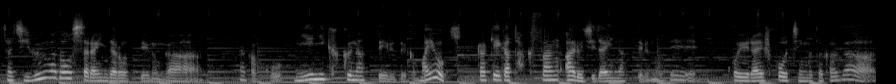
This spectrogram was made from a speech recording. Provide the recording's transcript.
じゃあ自分はどうしたらいいんだろうっていうのがなんかこう見えにくくなっているというか迷うきっかけがたくさんある時代になっているのでこういうライフコーチングとかが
